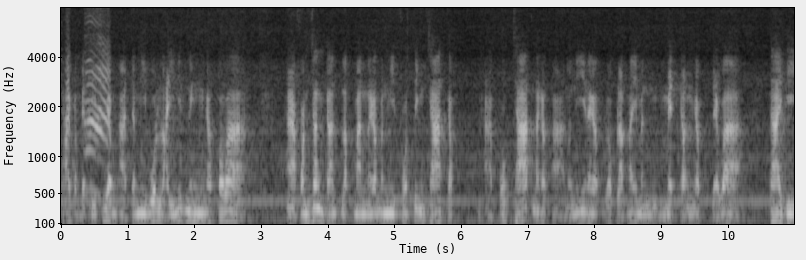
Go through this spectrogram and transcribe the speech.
ใช้กับแบตลิเธียมอาจจะมีโวลต์ไหลนิดนึงนะครับ เพราะว่า ฟังก์ชันการปรับมันนะครับ มันมีโฟลติ้งชาร์จกับอ่าโฟลชาร์จนะครับตัวนี้นะครับ เราปรับให้มันเม็ดกันครับ แต่ว่าถ้าดี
